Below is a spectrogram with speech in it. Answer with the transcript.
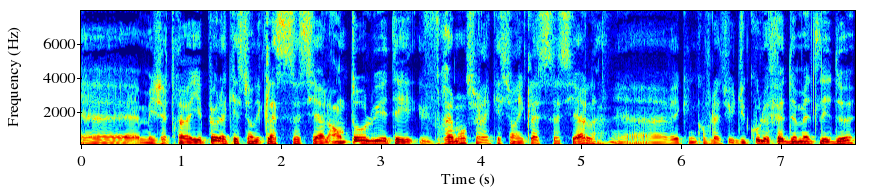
Euh, mais j'ai travaillé peu la question des classes sociales. Anto, lui, était vraiment sur la question des classes sociales, euh, avec une conflature. Du coup, le fait de mettre les deux,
